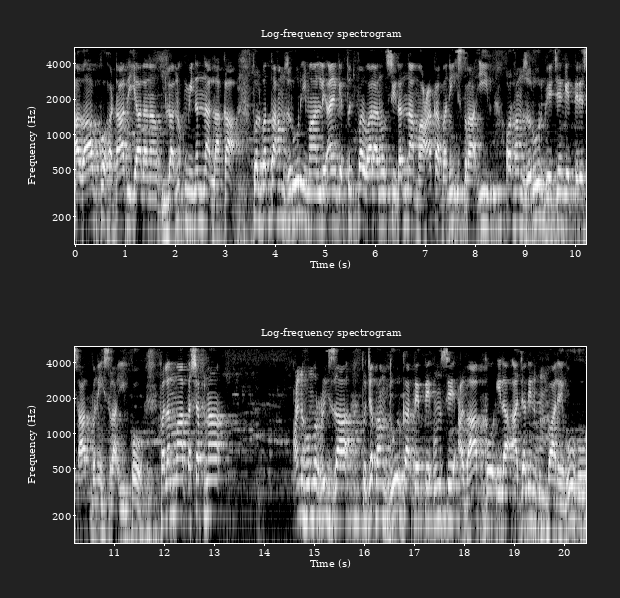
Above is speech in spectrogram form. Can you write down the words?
عذاب کو ہٹا دیا لنؤمنن لکا۔ تو البتہ ہم ضرور ایمان لے آئیں گے، تجھ پر والا نرسلن معاک بنی اسرائیل، اور ہم ضرور بھیجیں گے تیرے ساتھ بنی اسرائیل کو۔ فلما کشفنا انہم الرجزا تو جب ہم دور کر دیتے ان سے عذاب کو الا اجل ہم بالغوہ۔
